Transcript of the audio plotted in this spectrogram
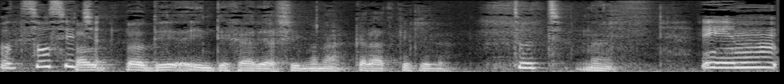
od Sosiča. Pa, pa od Intiharja Simona, kratki film. Tudi. In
